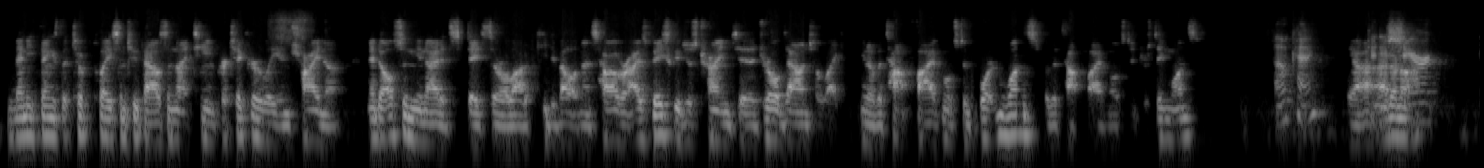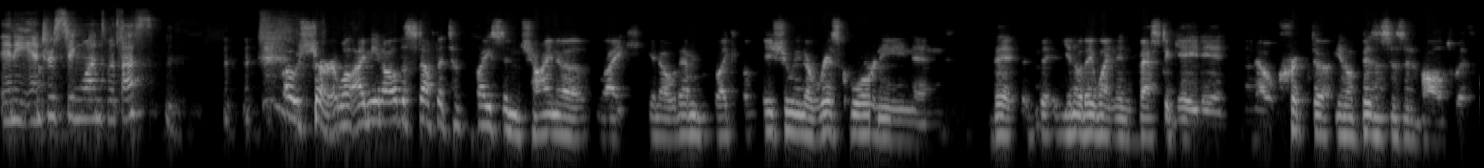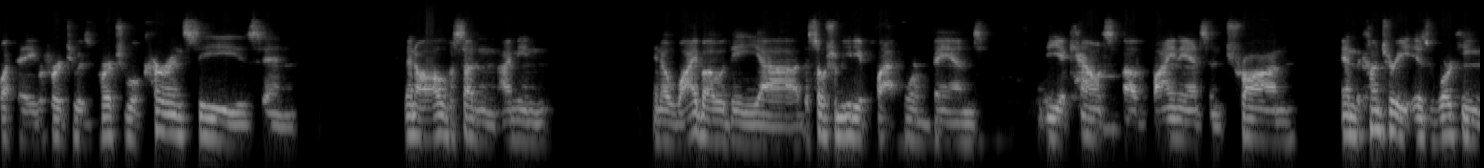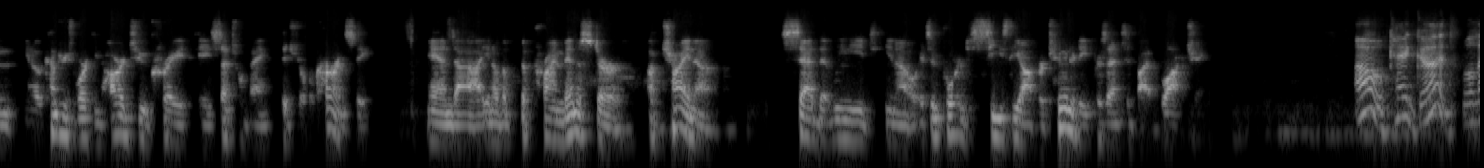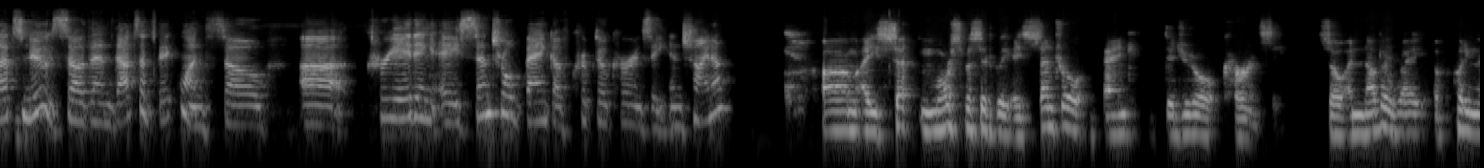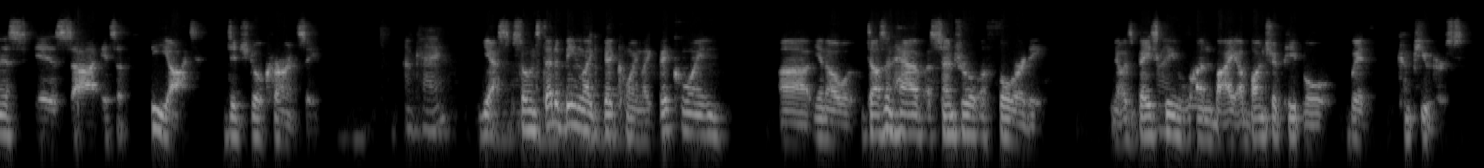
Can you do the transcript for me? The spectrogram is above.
many things that took place in 2019, particularly in China and also in the United States. There are a lot of key developments. However, I was basically just trying to drill down to like you know the top five most important ones for the top five most interesting ones. Okay. Yeah, Can I, I don't share know. any interesting ones with us? oh sure. Well, I mean, all the stuff that took place in China, like you know them like issuing a risk warning, and that you know they went and investigated you know crypto you know businesses involved with what they referred to as virtual currencies and then all of a sudden i mean you know, Weibo, the uh, the social media platform, banned the accounts of Binance and Tron, and the country is working. You know, the country's working hard to create a central bank digital currency. And uh, you know, the, the prime minister of China said that we need, you know, it's important to seize the opportunity presented by blockchain. Oh, okay, good. Well, that's news. So then that's a big one. So uh, creating a central bank of cryptocurrency in China? Um, a set, more specifically, a central bank digital currency. So another way of putting this is uh, it's a fiat digital currency. Okay. Yes. So instead of being like Bitcoin, like Bitcoin, uh, you know, doesn't have a central authority. You know, it's basically right. run by a bunch of people with computers.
